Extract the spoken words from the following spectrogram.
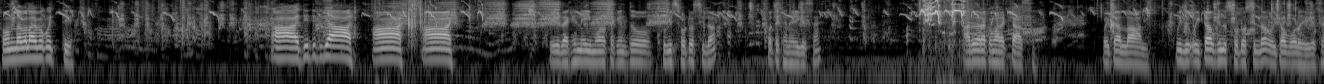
সন্ধ্যাবেলা আইব করতে আয় দিদি দিদি আয় আয় আয়। এই দেখেন, এই মোরগটা কিন্তু খুবই ছোট ছিল। কতখানি হয়ে গেছে? আরও এরকম আর একটা আছে। ওইটা লাল। ওই যে ওইটাও কিন্তু ছোট ছিল, ওইটাও বড় হয়ে গেছে।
